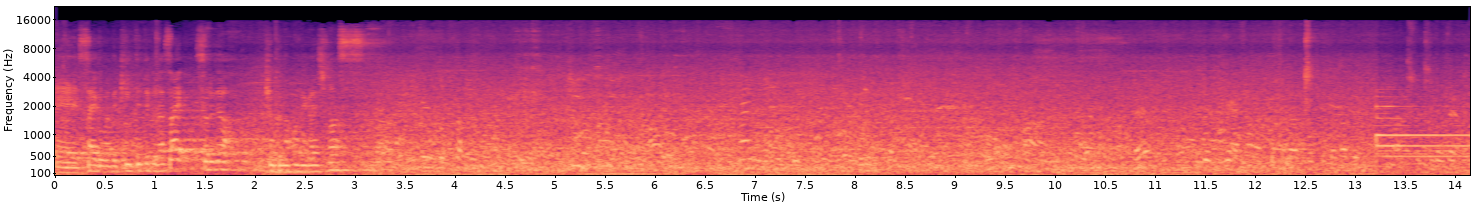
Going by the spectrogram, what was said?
えー最後まで聴いててください。それでは曲の方お願いします。ほ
